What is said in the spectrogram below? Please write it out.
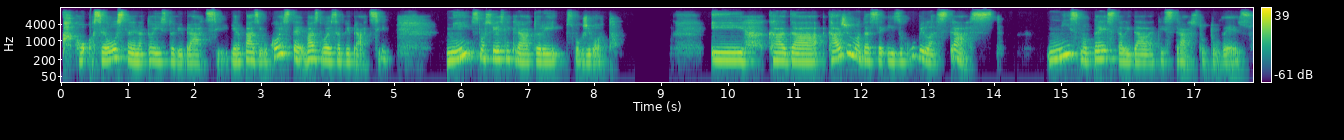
ako se ostane na toj istoj vibraciji. Jer pazi, u kojoj ste vas dvoje sad vibraciji? Mi smo svjesni kreatori svog života. I kada kažemo da se izgubila strast, mi smo prestali davati strast u tu vezu.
